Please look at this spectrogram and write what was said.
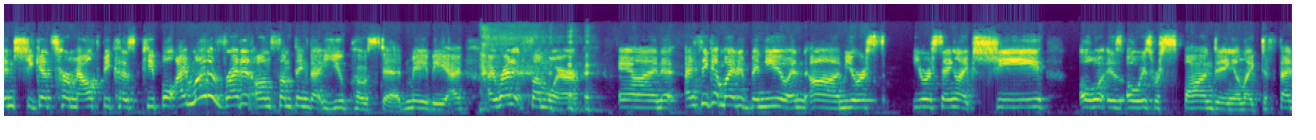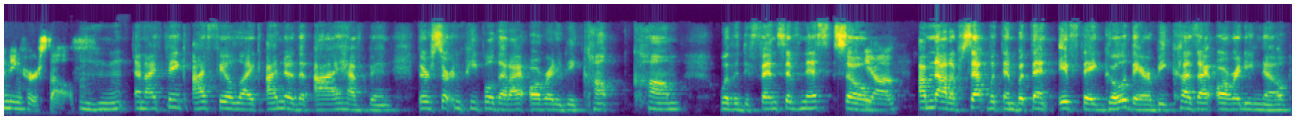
and she gets her mouth because people, I might have read it on something that you posted, maybe. I, I read it somewhere and I think it might have been you. And um, you were, you were saying like she is always responding and like defending herself. Mm-hmm. And I think I feel like I know that I have been, there are certain people that I already become come with a defensiveness. So yeah. I'm not upset with them. But then if they go there because I already know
